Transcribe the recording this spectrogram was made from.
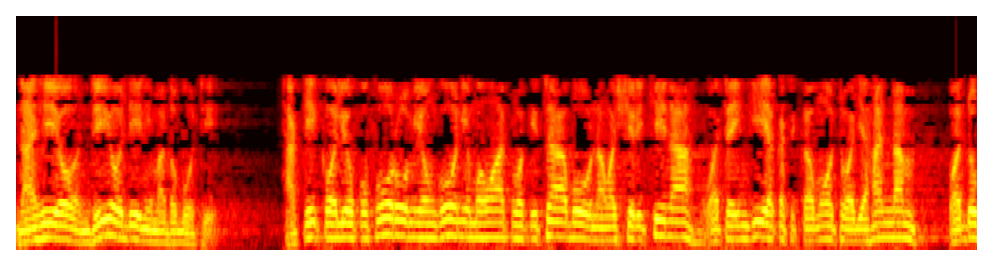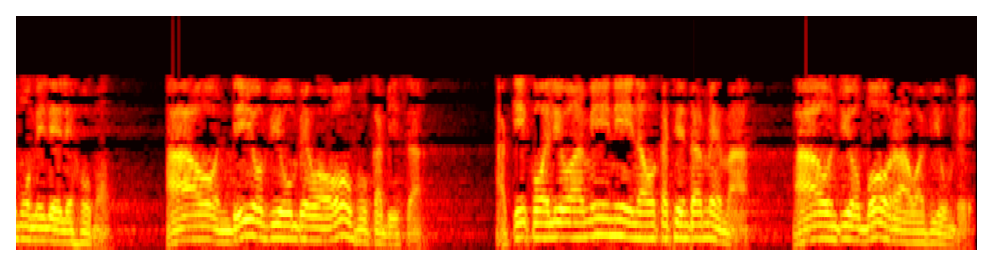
Na hiyo ndiyo dini madhubuti. Hakika waliokufuru miongoni mwa watu wa kitabu na washirikina wataingia katika moto wa jahannam wadumu milele humo. Hao ndiyo viumbe waovu kabisa. Hakika walioamini na wakatenda mema hao ndiyo bora wa viumbe.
